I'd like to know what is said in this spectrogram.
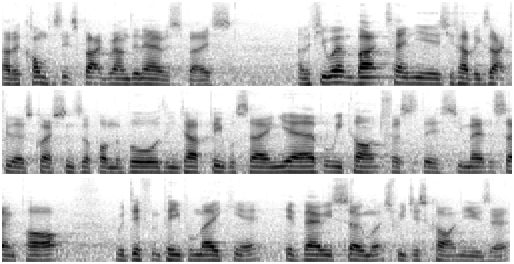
had a composites background in aerospace. And if you went back 10 years, you'd have exactly those questions up on the board, and you'd have people saying, yeah, but we can't trust this. You make the same part with different people making it. It varies so much, we just can't use it.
